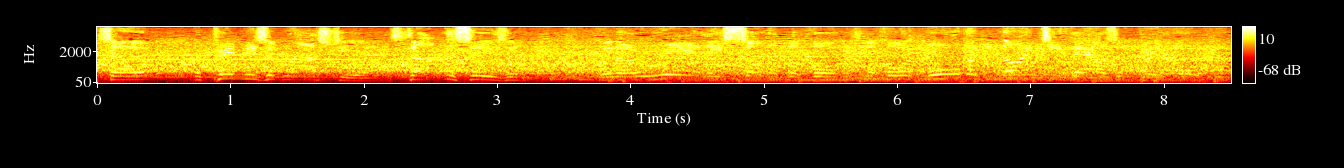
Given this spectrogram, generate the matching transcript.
So the premiers of last year start the season with a really solid performance before more than 90,000 people.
